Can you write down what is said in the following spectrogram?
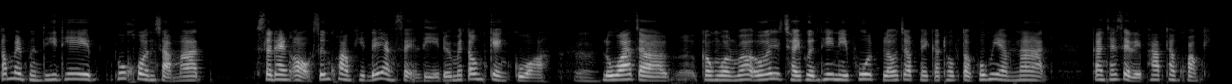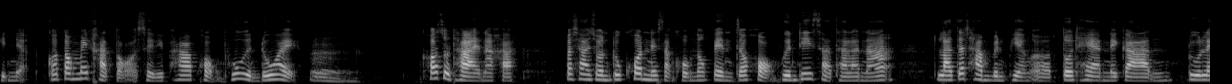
ต้องเป็นพื้นที่ที่ผู้คนสามารถแสดงออกซึ่งความคิดได้อย่างเสรีโดยไม่ต้องเกรงกลัวหรือว่าจะกังวลว่าเอ้ยใช้พื้นที่นี้พูด แล้วจะไปกระทบต่อผู้มีอำนาจ การใช้เสรีภาพทางความคิดเนี่ย ก็ต้องไม่ขัดต่อเสรีภาพของผู้อื่นด้วยข้อสุดท้ายนะคะ ประชาชนทุกคนในสังคมต้องเป็นเจ้าของพื้นที่สาธารณะ รัฐจะทำเป็นเพียงเอ่อตัวแทนในการดูแล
